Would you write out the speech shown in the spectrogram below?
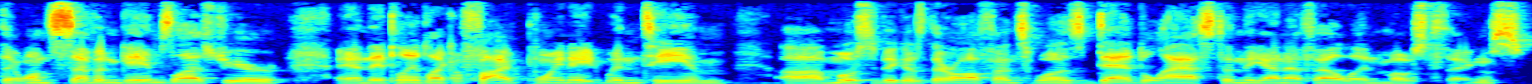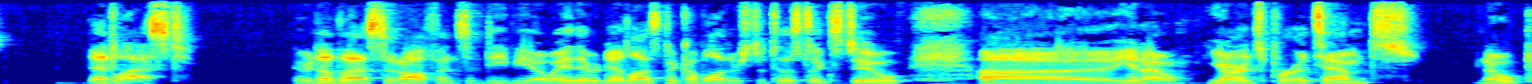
they won seven games last year, and they played like a 5.8 win team, uh, mostly because their offense was dead last in the NFL in most things. Dead last. They were dead last in offensive DVOA. They were dead last in a couple other statistics too. Uh, you know, yards per attempt. Nope.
